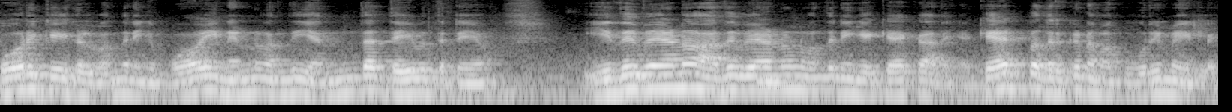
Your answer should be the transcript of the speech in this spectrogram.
கோரிக்கைகள் வந்து நீங்கள் போய் நின்று வந்து எந்த தெய்வத்திட்டையும் இது வேணும் அது வேணும்னு வந்து நீங்கள் கேட்காதீங்க. கேட்பதற்கு நமக்கு உரிமை இல்லை.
